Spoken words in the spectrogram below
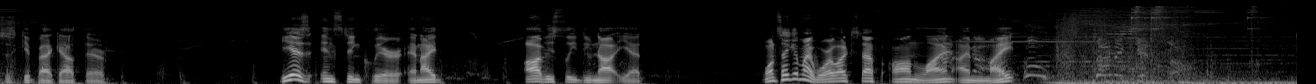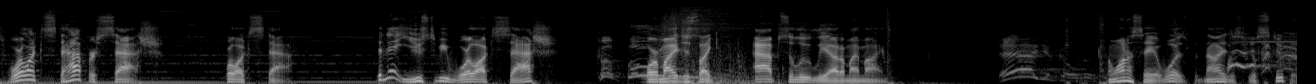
Just get back out there. He has instant clear, and I obviously do not yet. Once I get my warlock stuff online, I might. Warlock staff or sash? Warlock staff. Didn't it used to be warlock sash? Or am I just like absolutely out of my mind? I want to say it was, but now I just feel stupid.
